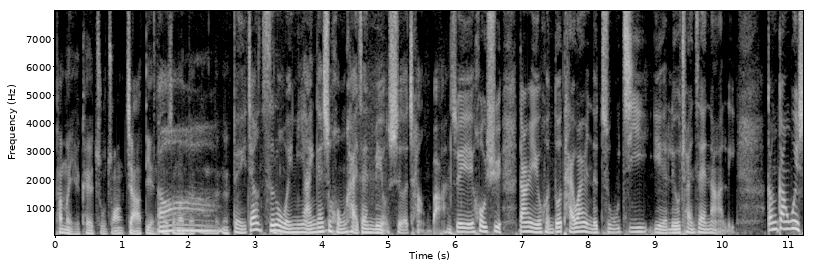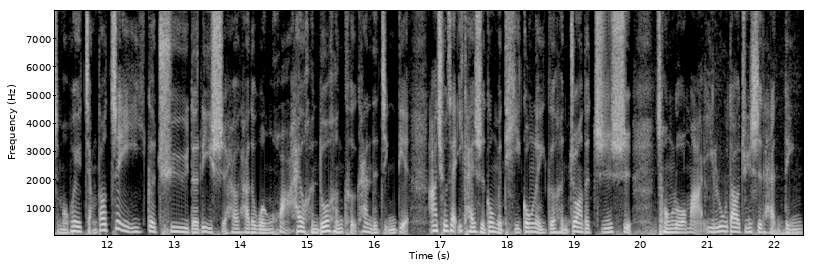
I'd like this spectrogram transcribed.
他们也可以组装家电或什么的。对，这样斯洛维尼亚应该是红海在那边有设厂吧，所以后续当然有很多台湾人的足迹也流传在那里。刚刚为什么会讲到这一个区域的历史，还有它的文化，还有很多很可看的景点？阿秋在一开始跟我们提供了一个很重要的知识，从罗马一路到君士坦丁，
